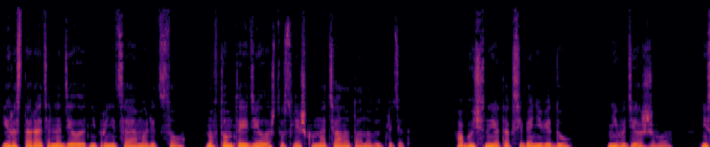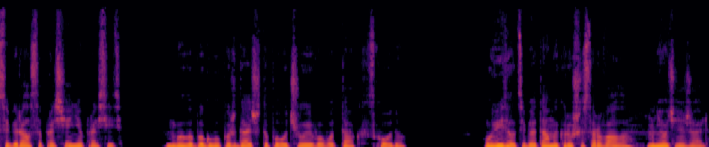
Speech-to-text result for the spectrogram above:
Ира старательно делает непроницаемое лицо. Но в том-то и дело, что слишком натянуто она выглядит. Обычно я так себя не веду. Не выдерживаю. Не собирался прощения просить. Было бы глупо ждать, что получу его вот так, сходу. Увидел тебя там и крыша сорвала. Мне очень жаль.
